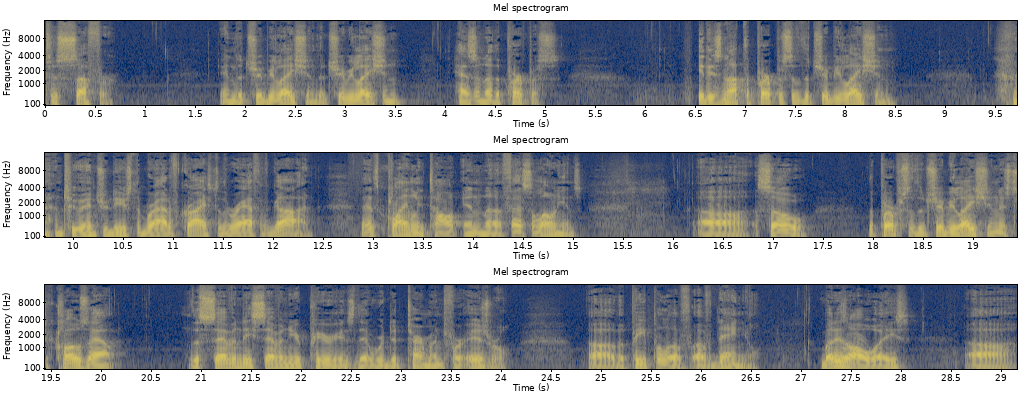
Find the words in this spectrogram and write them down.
to suffer in the tribulation. The tribulation has another purpose. It is not the purpose of the tribulation to introduce the bride of Christ to the wrath of God. That's plainly taught in uh, Thessalonians. Uh, so, the purpose of the tribulation is to close out the 77 year periods that were determined for Israel, uh, the people of, of Daniel. But as always, uh,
